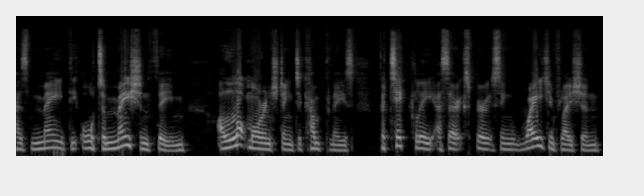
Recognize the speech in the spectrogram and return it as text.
has made the automation theme a lot more interesting to companies particularly as they're experiencing wage inflation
